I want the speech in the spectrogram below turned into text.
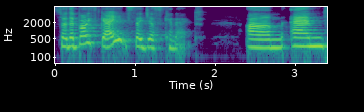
So they're both gates, they just connect. Um, and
